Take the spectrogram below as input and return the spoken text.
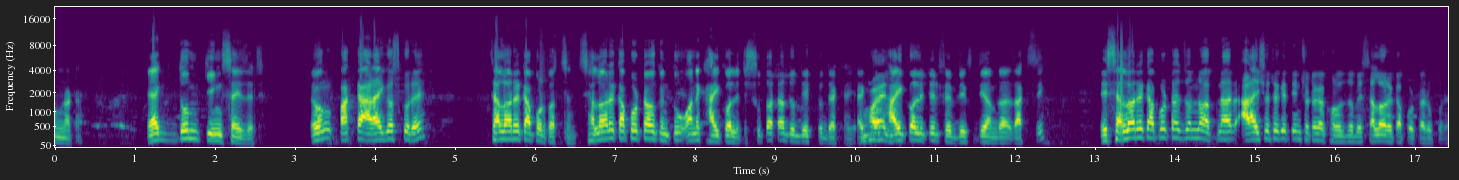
উন্নাটা। একদম কিং সাইজের এবং পাক্কা আড়াই গজ করে সালোয়ারের কাপড় পাচ্ছেন। সালোয়ারের কাপড়টাও কিন্তু অনেক হাই কোয়ালিটি সুতাটা যদি একটু দেখাই। একদম হাই কোয়ালিটির ফেব্রিক্স দিয়ে আমরা রাখছি। এই সালোয়ারের কাপড়টার জন্য আপনার আড়াইশো থেকে তিনশো টাকা খরচ হবে সালোয়ারের কাপড়টার উপরে।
